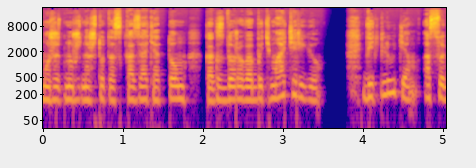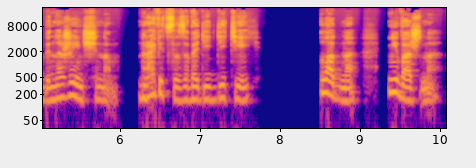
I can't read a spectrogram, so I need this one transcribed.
Может, нужно что-то сказать о том, как здорово быть матерью? Ведь людям, особенно женщинам, нравится заводить детей. Ладно, неважно,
